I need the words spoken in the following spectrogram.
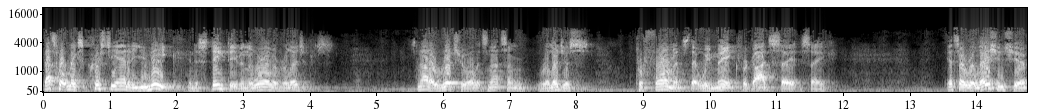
that's what makes Christianity unique and distinctive in the world of religions. It's not a ritual, it's not some religious performance that we make for God's sake. It's a relationship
